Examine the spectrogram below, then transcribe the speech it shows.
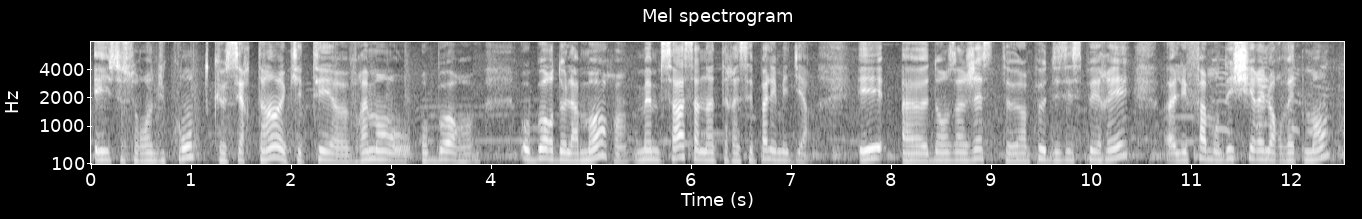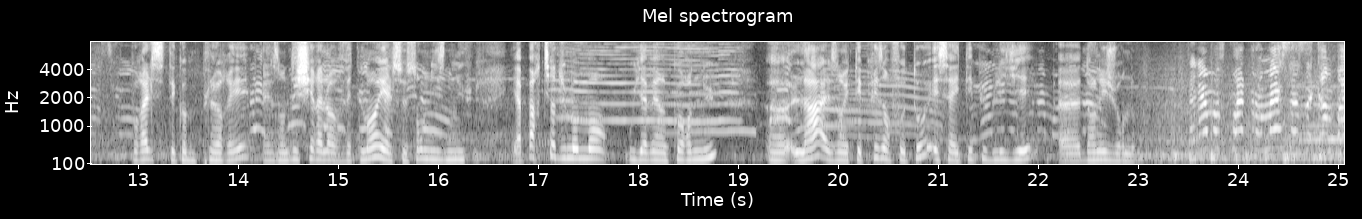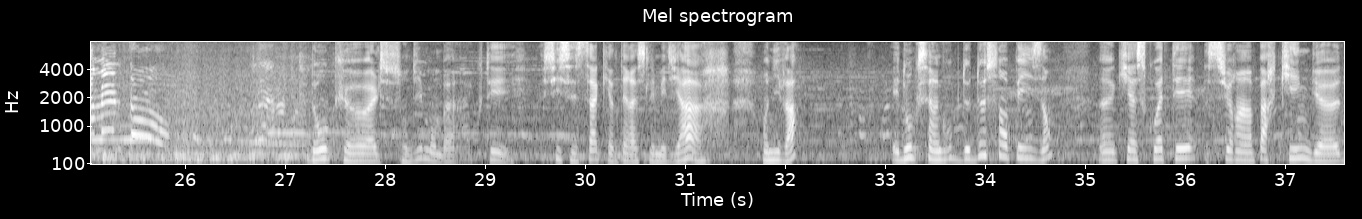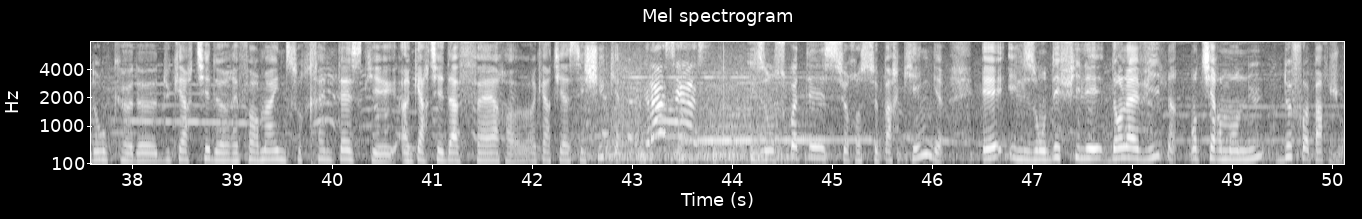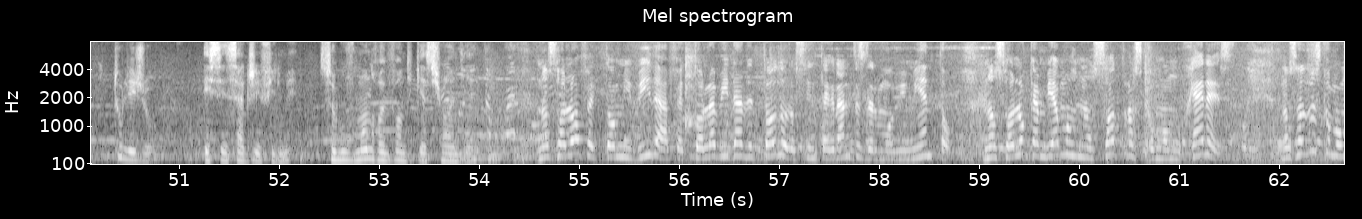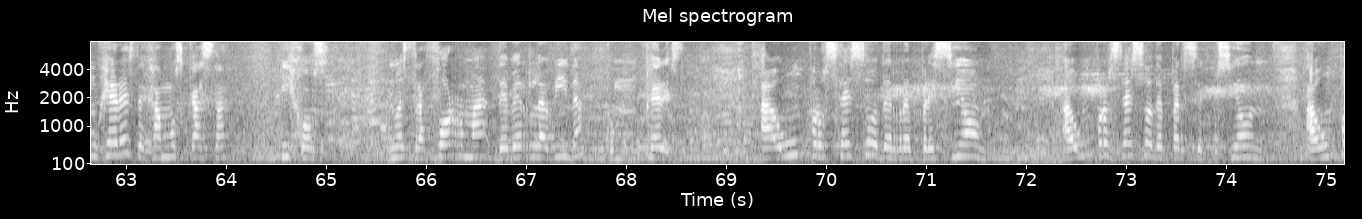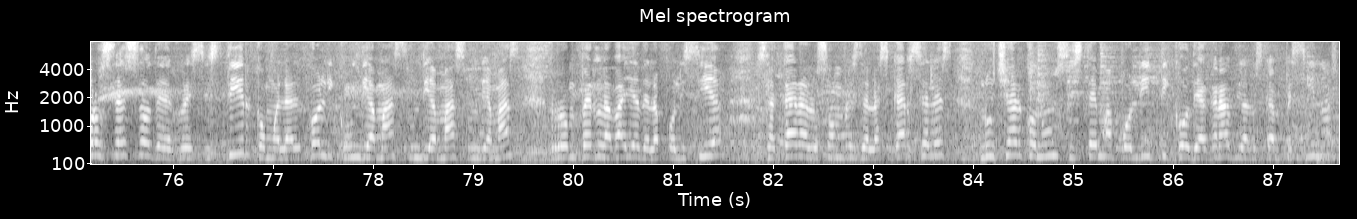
et ils se sont rendus compte que certains qui étaient euh, vraiment au, bord, au bord de la mort, même ça, ça n'intéressait pas les médias. Et euh, dans un geste un peu désespéré, euh, les femmes ont déchiré leurs vêtements pour elles, c'était comme pleurer. Elles ont déchiré leurs vêtements et elles se sont mises nues. Et à partir du moment où il y avait un corps nu, euh, là, elles ont été prises en photo et ça a été publié euh, dans les journaux. Donc, euh, elles se sont dit bon ben, écoutez, si c'est ça qui intéresse les médias, on y va. Et donc, c'est un groupe de 200 paysans euh, qui a squatté sur un parking euh, donc euh, de- du quartier de Reforma Insurgentes, qui est un quartier d'affaires, un quartier assez chic. Gracias. Ils ont squatté sur ce parking et ils ont défilé dans la ville entièrement nus deux fois par jour, tous les jours. Et c'est ça que j'ai filmé, ce mouvement de revendication indienne. No solo afectó mi vida, afectó la vida de todos los integrantes del movimiento. No solo cambiamos nosotros como mujeres, nosotros como mujeres dejamos casa, hijos, nuestra forma de ver la vida como mujeres, a un proceso de represión, a un proceso de persecución, a un proceso de resistir como el alcohólico un día más, un día más, un día más, romper la valla de la policía, sacar a los hombres de las cárceles, luchar con un sistema político de agravio a los campesinos.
